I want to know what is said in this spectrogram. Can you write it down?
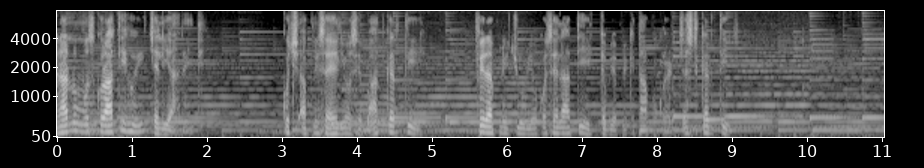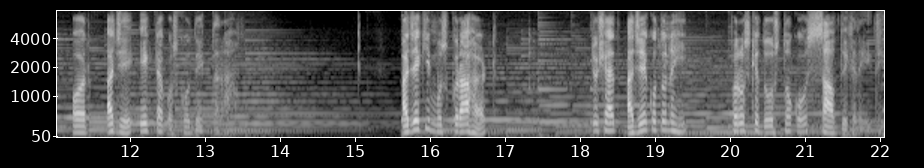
रानू मुस्कुराती हुई चली आ रही थी। कुछ अपनी सहेलियों से बात करती, फिर अपनी चूड़ियों को सहलाती, कभी अपनी किताबों को एडजस्ट करती और अजय एकटक उसको देखता रहा। अजय की मुस्कुराहट, जो शायद अजय को तो नहीं, पर उसके दोस्तों को साफ़ दिख रही थी।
